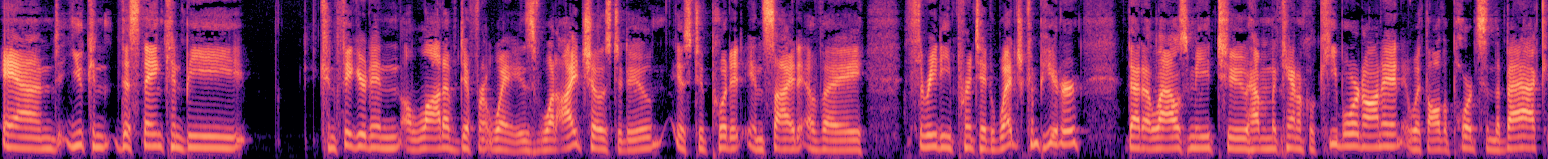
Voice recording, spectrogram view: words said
And you can, this thing can be configured in a lot of different ways. What I chose to do is to put it inside of a 3D printed wedge computer that allows me to have a mechanical keyboard on it with all the ports in the back.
